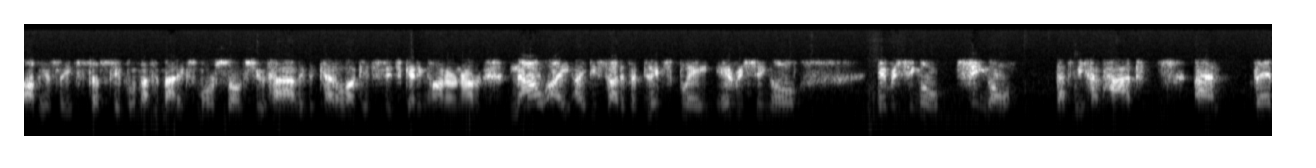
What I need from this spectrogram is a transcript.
obviously, it's just simple mathematics. More songs you have in the catalog, it's, it's getting harder and harder. Now I, I decided that let's play every single, every single single that we have had. And then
